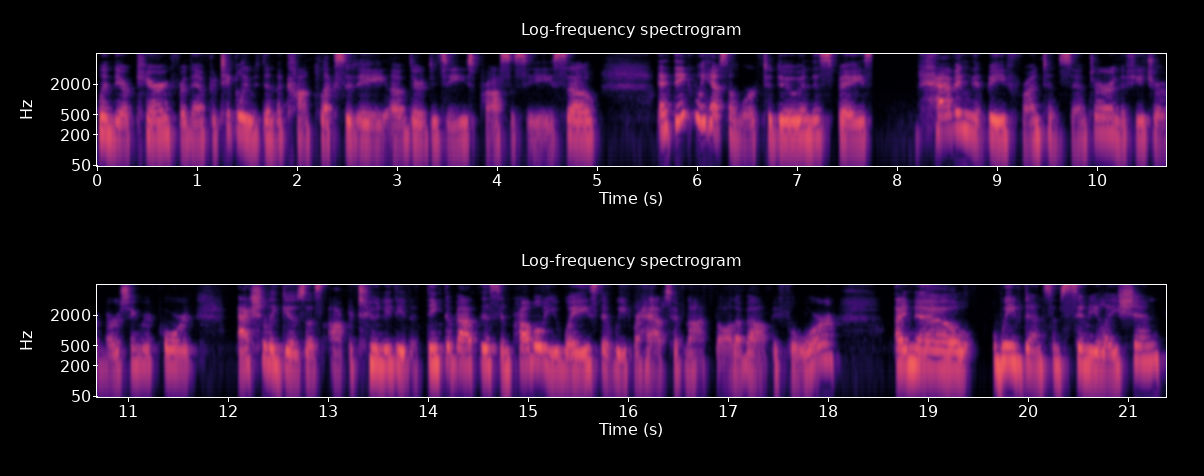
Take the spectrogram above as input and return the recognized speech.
when they're caring for them, particularly within the complexity of their disease processes. So I think we have some work to do in this space. Having it be front and center in the future of nursing report actually gives us opportunity to think about this in probably ways that we perhaps have not thought about before. I know we've done some simulation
